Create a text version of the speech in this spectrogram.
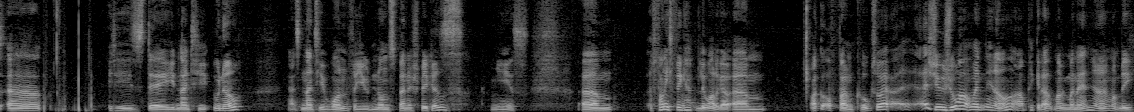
Uh, it is day 91. That's 91 for you non-Spanish speakers. Yes. Um, a funny thing happened a little while ago. Um, I got a phone call, so I, as usual, I went, you know, I'll pick it up. Might be my nan, you know, might be,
